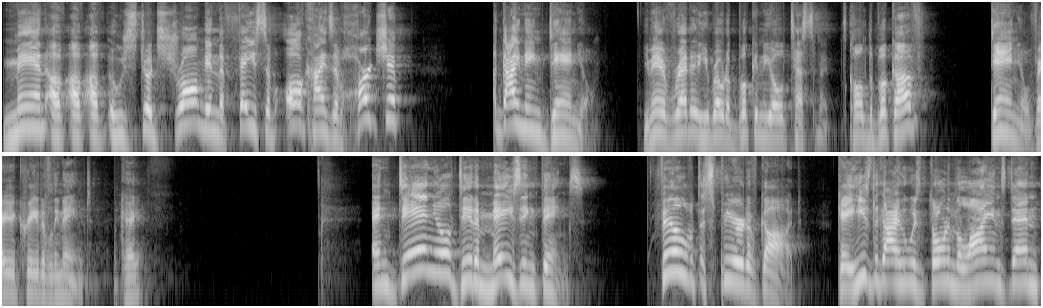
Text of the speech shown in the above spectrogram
man of, of, of who stood strong in the face of all kinds of hardship, a guy named Daniel. You may have read it. He wrote a book in the Old Testament. It's called the Book of Daniel, very creatively named, okay? And Daniel did amazing things, filled with the Spirit of God. Okay, he's the guy who was thrown in the lion's den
